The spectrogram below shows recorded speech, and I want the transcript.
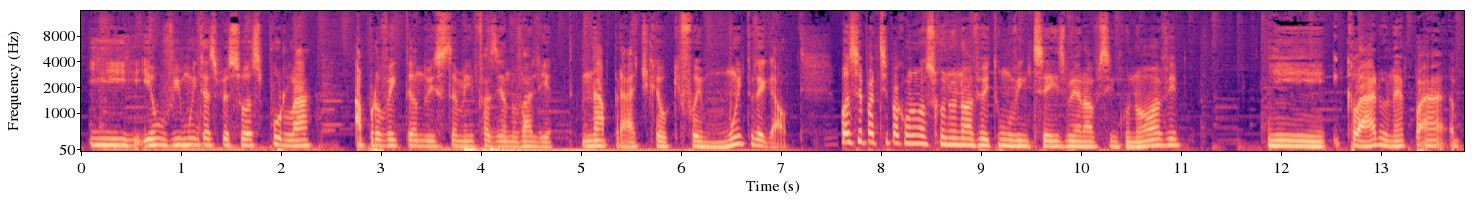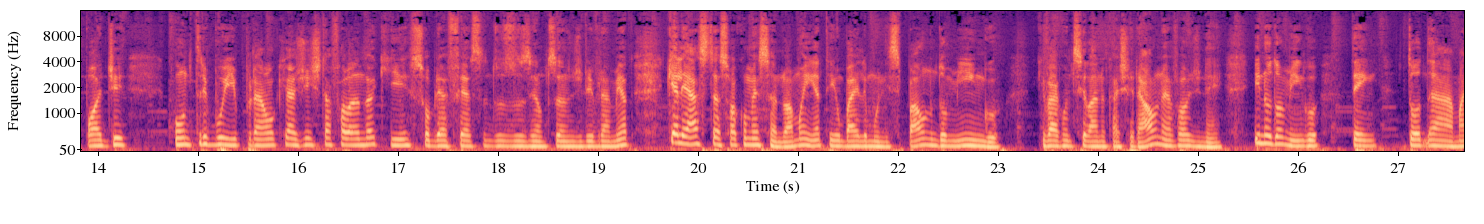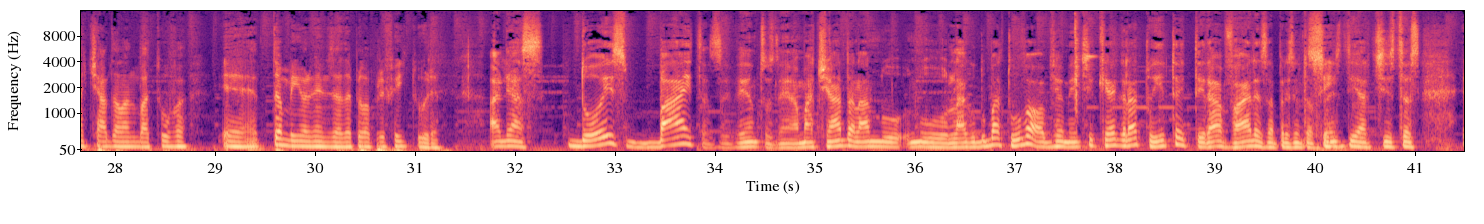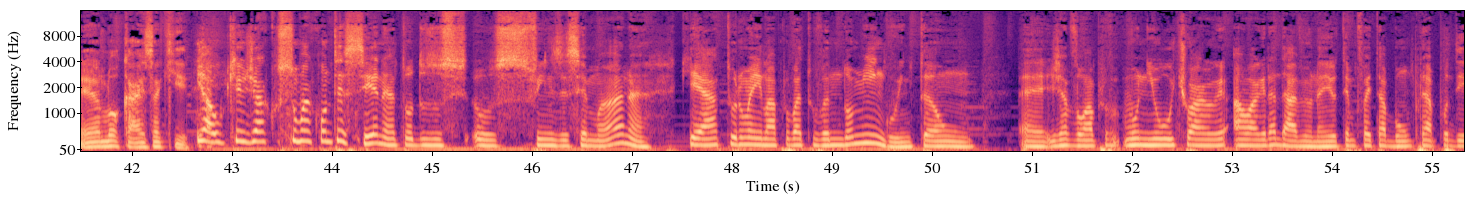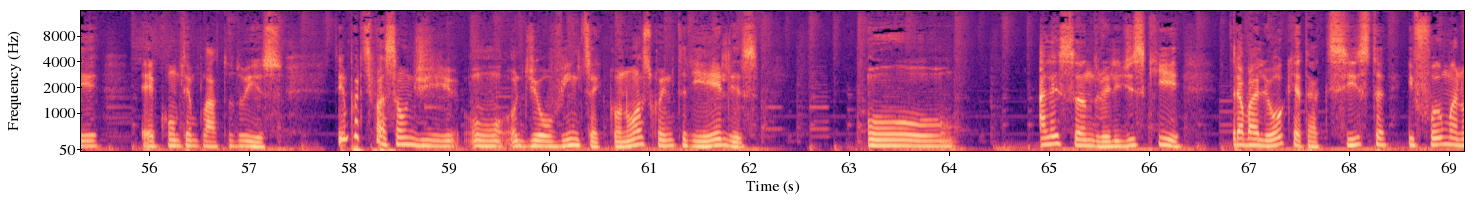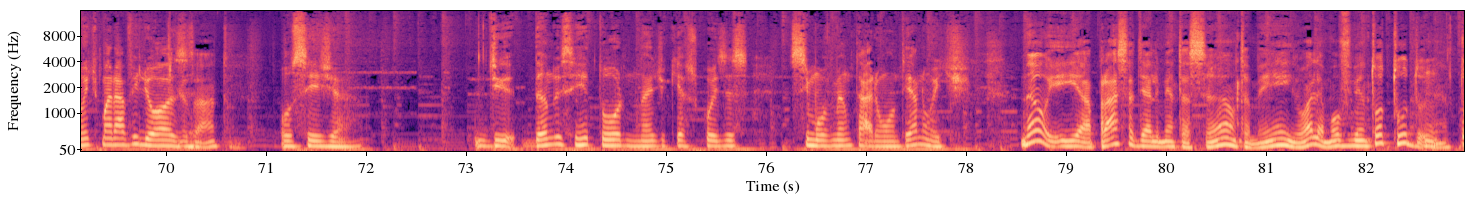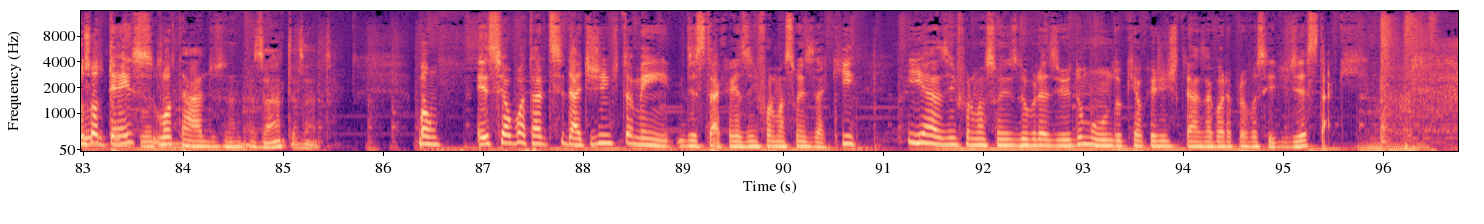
E eu vi muitas pessoas por lá aproveitando isso também, fazendo valer na prática, o que foi muito legal. Você participa conosco no 981 26 6959 E, e claro, né, pode contribuir para o que a gente está falando aqui sobre a festa dos 200 anos de livramento, que aliás está só começando. Amanhã tem o baile municipal, no domingo, que vai acontecer lá no Caxiral, né, Valdinei? E no domingo tem toda a mateada lá no Batuva, é, também organizada pela prefeitura. Aliás, dois baitas eventos, né? A mateada lá no, no Lago do Batuva, obviamente que é gratuita e terá várias apresentações Sim. de artistas eh, locais aqui. E algo que já costuma acontecer, né? Todos os, os fins de semana, que é a turma ir lá pro Batuva no domingo. Então, eh, já vão unir o útil ao, ao, agradável, né? E o tempo vai estar tá bom para poder eh, contemplar tudo isso. Tem participação de, um, de ouvintes aqui conosco, entre eles o Alessandro, ele disse que trabalhou, que é taxista, e foi uma noite maravilhosa. Exato. Ou seja, de, dando esse retorno, né, de que as coisas se movimentaram ontem à noite. Não, e a praça de alimentação também, olha, movimentou tudo, hum. né? Os hotéis tudo, tudo, lotados, né? Exato, exato. Bom, esse é o Boa Tarde Cidade. A gente também destaca as informações daqui e as informações do Brasil e do mundo, que é o que a gente traz agora para você de destaque.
